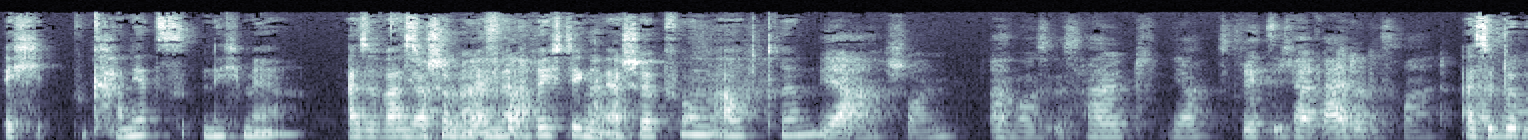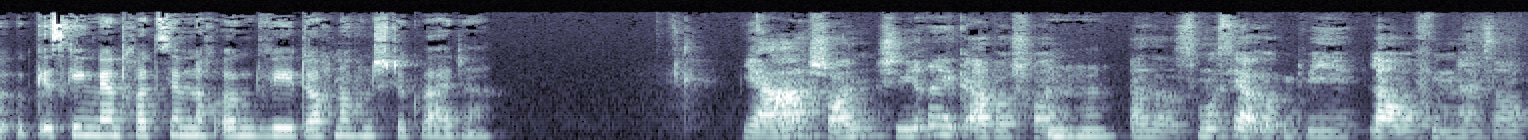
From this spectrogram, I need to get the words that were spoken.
ich kann jetzt nicht mehr? Also warst ja, du schon, schon in einer richtigen Erschöpfung auch drin? Ja, schon. Aber es ist halt, ja, es dreht sich halt weiter, das Rad. Also, also du, es ging dann trotzdem noch irgendwie doch noch ein Stück weiter. Ja, schon schwierig, aber schon. Mhm. Also es muss ja irgendwie laufen. Also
